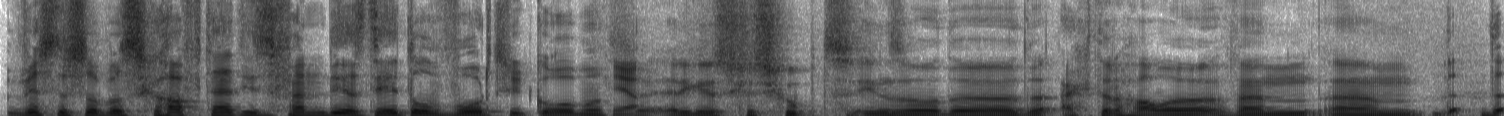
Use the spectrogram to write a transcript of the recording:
westerse beschaafdheid is van deze zetel voortgekomen. Ja. ergens geschoept in zo de, de achterhallen van ehm De, de.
